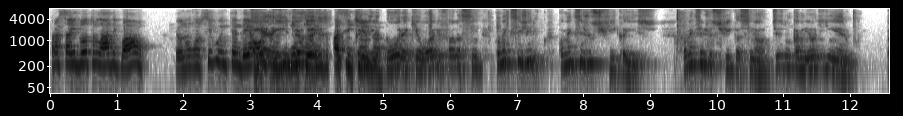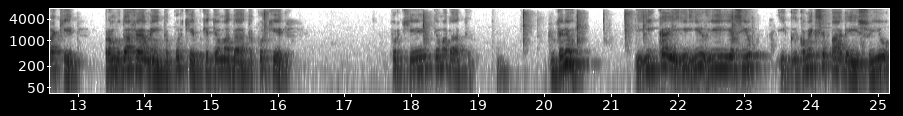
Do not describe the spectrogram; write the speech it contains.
para sair do outro lado igual. Eu não consigo entender onde aí isso faz sentido. O é que eu olho e falo assim, como é que você, como é que você justifica isso? Como é que você justifica assim, ó, precisa de um caminhão de dinheiro. Para quê? Para mudar a ferramenta. Por quê? Porque tem uma data. Por quê? Porque tem uma data. Entendeu? E, e, e, e assim, e, como é que você paga isso? E o,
